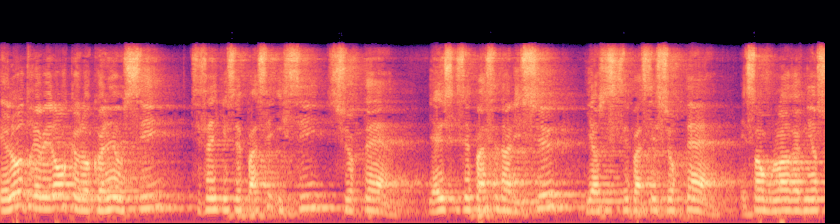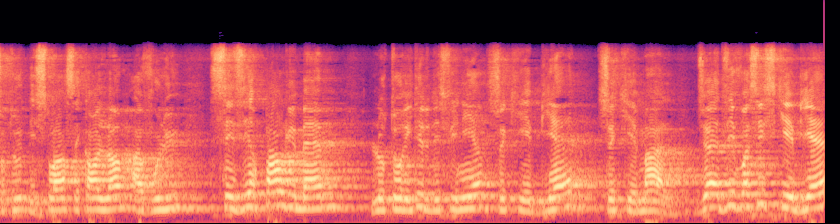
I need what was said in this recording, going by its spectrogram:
Et l'autre rébellion que l'on connaît aussi, c'est celle qui s'est passée ici sur terre. Il y a eu ce qui s'est passé dans les cieux, il y a aussi ce qui s'est passé sur terre. Et sans vouloir revenir sur toute l'histoire, c'est quand l'homme a voulu saisir par lui-même l'autorité de définir ce qui est bien, ce qui est mal. Dieu a dit, voici ce qui est bien,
